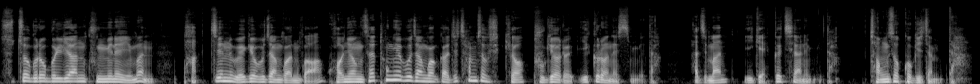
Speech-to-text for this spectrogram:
수적으로 불리한 국민의힘은 박진 외교부 장관과 권영세 통일부 장관까지 참석시켜 부결을 이끌어냈습니다. 하지만 이게 끝이 아닙니다. 정석호 기자입니다.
